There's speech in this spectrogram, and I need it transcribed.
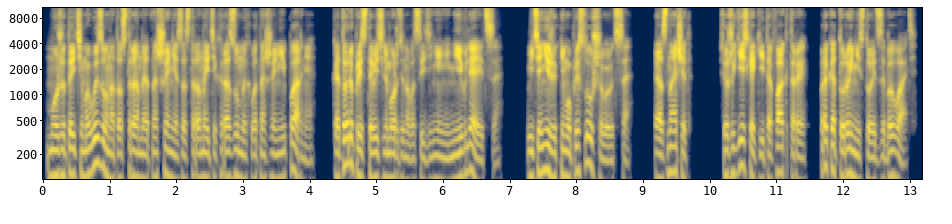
Может, этим и вызвано то странное отношение со стороны этих разумных в отношении парня, который представителем Ордена Соединения не является. Ведь они же к нему прислушиваются. А значит, все же есть какие-то факторы, про которые не стоит забывать.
